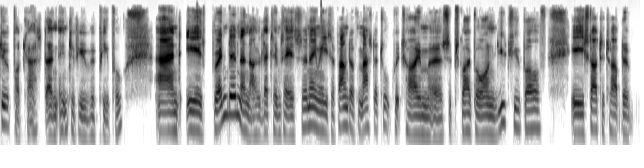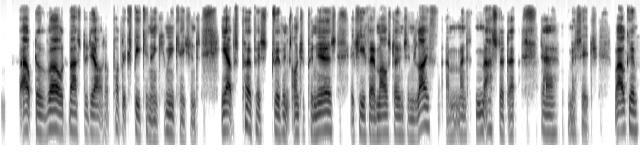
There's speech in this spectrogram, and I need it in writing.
do a podcast and interview with people. And is Brenden, and I'll let him say his surname. He's the founder of MasterTalk, which I'm a subscriber on YouTube of. He started to help the help the world master the art of public speaking and communications. He helps purpose driven entrepreneurs achieve their milestones in life and master that, their message. Welcome,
